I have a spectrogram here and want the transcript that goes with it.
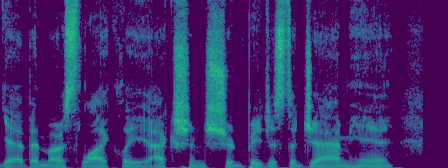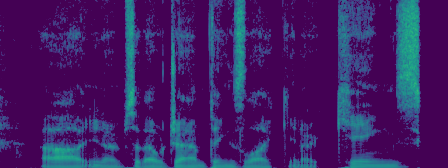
yeah, their most likely action should be just a jam here. Uh, you know, so they'll jam things like you know kings,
